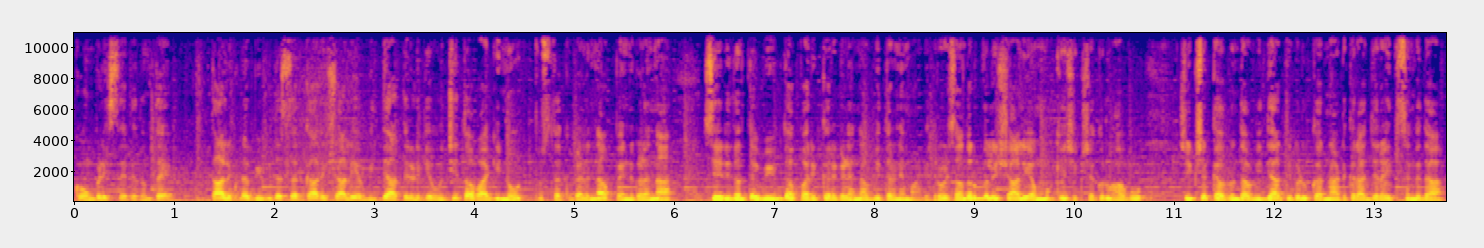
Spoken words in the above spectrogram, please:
ಕೊಂಬಳಿ ಸೇರಿದಂತೆ ತಾಲೂಕಿನ ವಿವಿಧ ಸರ್ಕಾರಿ ಶಾಲೆಯ ವಿದ್ಯಾರ್ಥಿಗಳಿಗೆ ಉಚಿತವಾಗಿ ನೋಟ್ ಪುಸ್ತಕಗಳನ್ನು, ಪೆನ್ಗಳನ್ನು ಸೇರಿದಂತೆ ವಿವಿಧ ಪರಿಕರಗಳನ್ನು ವಿತರಣೆ ಮಾಡಿದರು. ಈ ಸಂದರ್ಭದಲ್ಲಿ ಶಾಲೆಯ ಮುಖ್ಯ ಶಿಕ್ಷಕರು ಹಾಗೂ ಶಿಕ್ಷಕ ವೃಂದ ವಿದ್ಯಾರ್ಥಿಗಳು, ಕರ್ನಾಟಕ ರಾಜ್ಯ ರೈತ ಸಂಘದ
